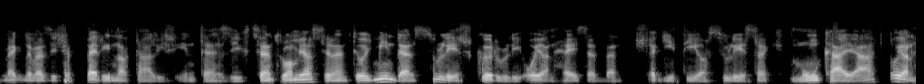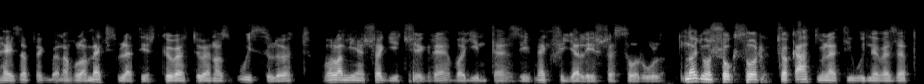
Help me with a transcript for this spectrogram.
megnevezése perinatális intenzív centrum, ami azt jelenti, hogy minden szülés körüli olyan helyzetben segíti a szülészek munkáját, olyan helyzetekben, ahol a megszületést követően az újszülött valamilyen segítségre vagy intenzív megfigyelésre szorul. Nagyon sokszor csak átmeneti úgynevezett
